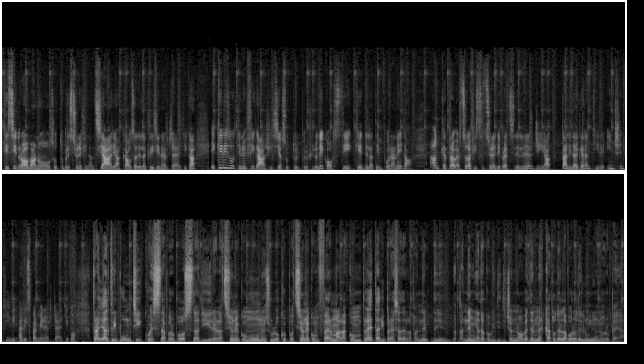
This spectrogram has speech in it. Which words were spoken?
che si trovano sotto pressione finanziaria a causa della crisi energetica e che risultino efficaci sia sotto il profilo dei costi che della temporaneità, anche attraverso la fissazione dei prezzi dell'energia, tali da garantire incentivi al risparmio energetico. Tra gli altri punti, questa proposta di relazione comune sull'occupazione conferma la completa ripresa della pandem- di- pandemia da Covid-19 del mercato del lavoro dell'Unione Europea,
